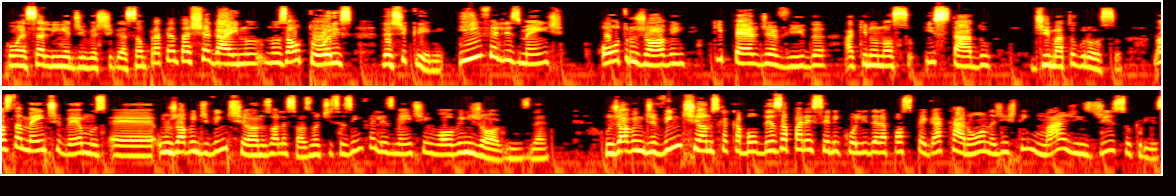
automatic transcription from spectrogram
com essa linha de investigação para tentar chegar aí no, nos autores deste crime. Infelizmente, outro jovem que perde a vida aqui no nosso estado de Mato Grosso. Nós também tivemos é, um jovem de 20 anos, olha só, as notícias infelizmente envolvem jovens, né? Um jovem de 20 anos que acabou desaparecendo em Colíder após pegar carona. A gente tem imagens disso, Cris?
